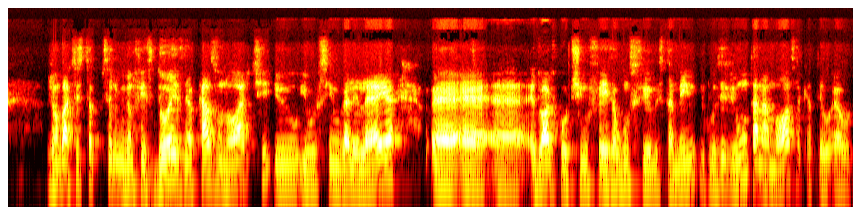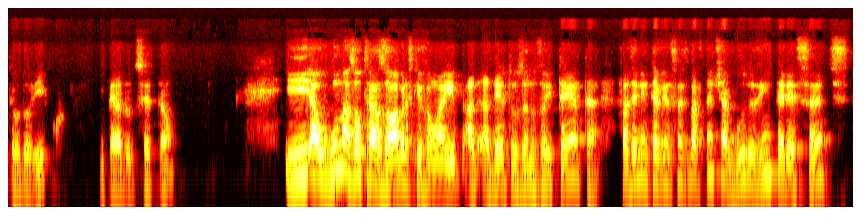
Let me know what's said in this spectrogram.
João Batista, se não me engano, fez dois, né? O Caso Norte e o, e o Ursinho Galileia. É, é, é, Eduardo Coutinho fez alguns filmes também, inclusive um está na mostra, que é, é o Teodorico, Imperador do Sertão. E algumas outras obras que vão aí dentro dos anos 80, fazendo intervenções bastante agudas e interessantes,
